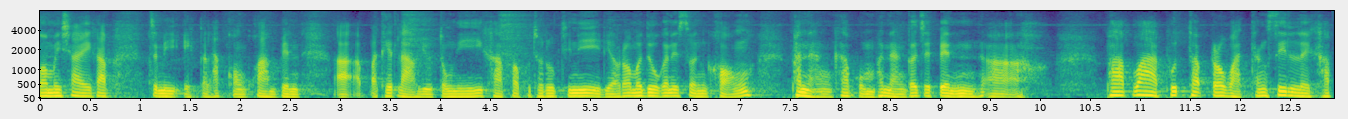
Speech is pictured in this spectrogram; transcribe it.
ก็ไม่ใช่ครับ จะมีเอกลักษณ์ของความเป็นประเทศลาวอยู่ตรงนี้ครับพระพุทธรูปที่นี่ เดี๋ยวเรามาดูกันในส่วนของผนังครับ ผมผนังก็จะเป็นภาพวาดพุทธประวัติทั้งสิ้นเลยครับ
